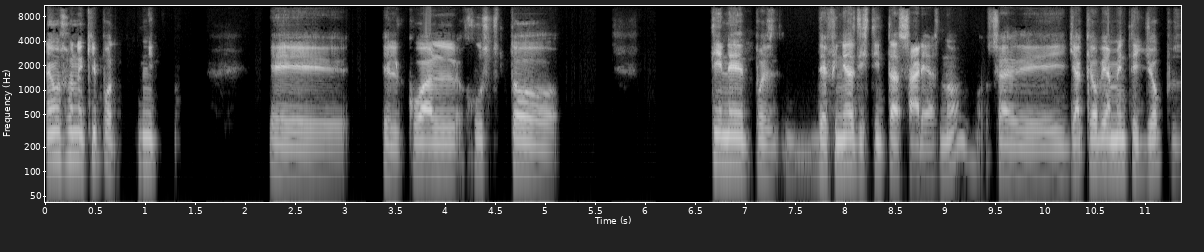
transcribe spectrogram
Tenemos un equipo eh, el cual justo tiene pues definidas distintas áreas, ¿no? O sea, ya que obviamente yo, pues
